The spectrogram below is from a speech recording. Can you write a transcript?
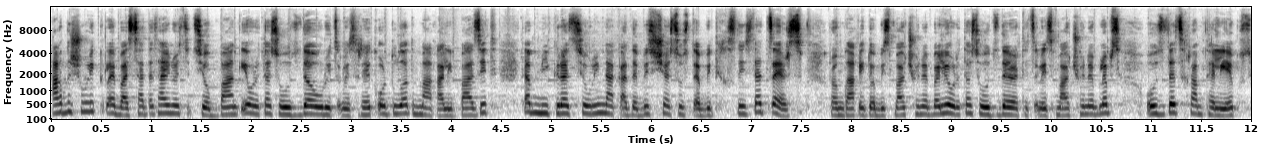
აღნიშნული კლება საინვესტიციო ბანკი 2022 წლის რეკორდულად მაღალი ბაზით და მიგრაციული ნაკადების შესუსტებით ხსნის და წერს, რომ გაყიდვების მაჩვენებელი 2021 წლის მაჩვენებლებს 29.6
